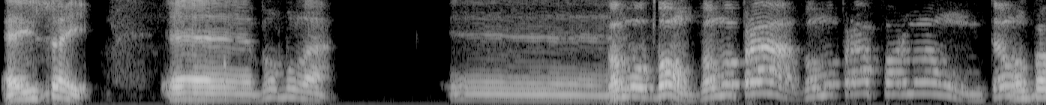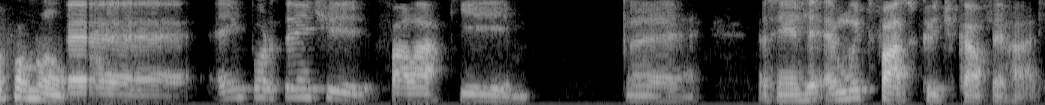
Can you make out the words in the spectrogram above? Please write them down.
é isso aí. É, vamos lá. É... Vamos, bom, vamos para vamos a Fórmula 1. Então, vamos para a Fórmula 1. É, é importante falar que é, assim, é muito fácil criticar a Ferrari.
